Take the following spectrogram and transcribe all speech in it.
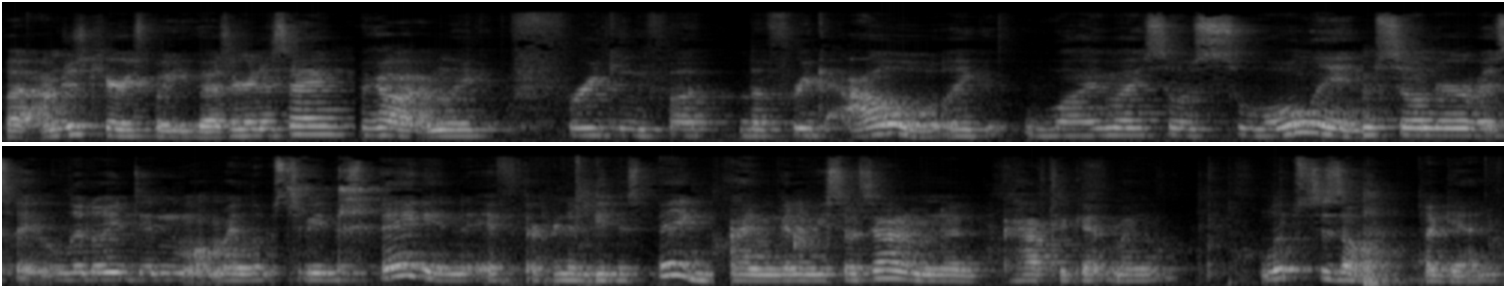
But I'm just curious what you guys are gonna say. Oh my god, I'm like freaking fuck the freak out. Like, why am I so swollen? I'm so nervous. I literally didn't want my lips to be this big, and if they're gonna be this big, I'm gonna be so sad. I'm gonna have to get my lips dissolved again.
